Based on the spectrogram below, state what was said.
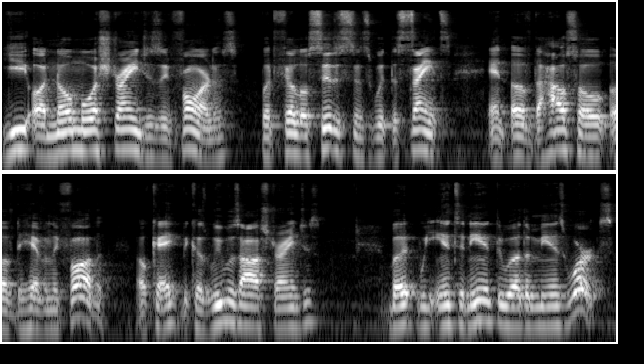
ye are no more strangers and foreigners, but fellow citizens with the saints and of the household of the heavenly Father. Okay, because we was all strangers. but we entered in through other men's works.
